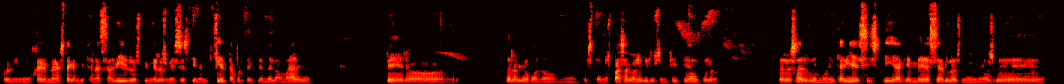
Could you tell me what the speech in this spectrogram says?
con ningún germen hasta que empiezan a salir. Los primeros meses tienen cierta protección de la madre, pero, pero luego no, ¿no? Esto nos pasa con el virus infeccioso, pero pero esa deuda inmunitaria existía, que en vez de ser los niños de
